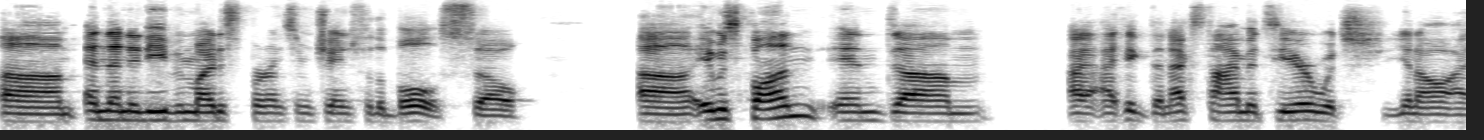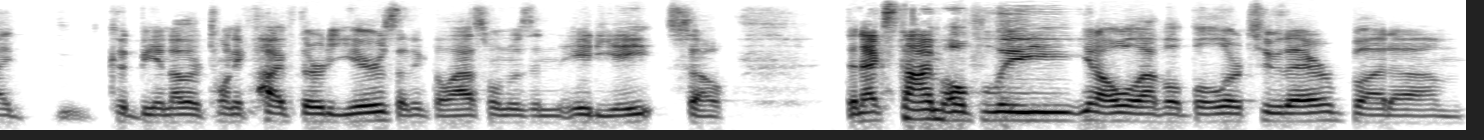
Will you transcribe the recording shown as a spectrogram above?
Um, and then it even might have spurred some change for the Bulls. So uh, it was fun, and um, I, think the next time it's here, which you know I could be another 25, 30 years. I think the last one was in '88. So the next time, hopefully, you know, we'll have a bull or two there. But um,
